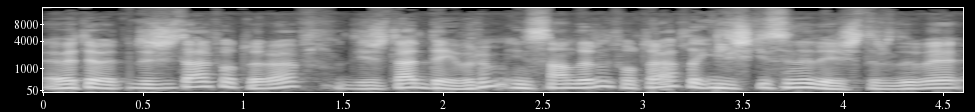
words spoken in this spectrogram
Evet evet. Dijital fotoğraf, dijital devrim insanların fotoğrafla ilişkisini değiştirdi ve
